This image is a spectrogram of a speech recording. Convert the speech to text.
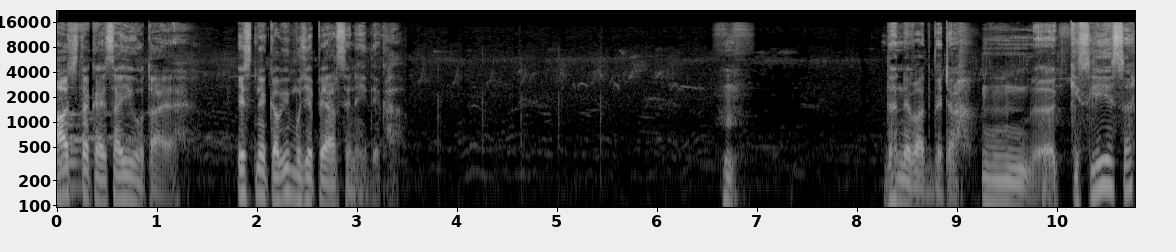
आज तक ऐसा ही होता है। इसने कभी मुझे प्यार से नहीं देखा। हम्म, धन्यवाद बेटा। किस लिए सर?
